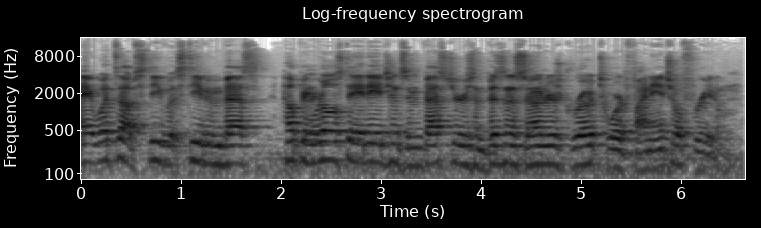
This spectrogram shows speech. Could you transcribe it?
Hey, what's up? Steve with Steve Invest, helping real estate agents, investors, and business owners grow toward financial freedom.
